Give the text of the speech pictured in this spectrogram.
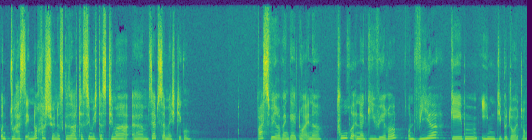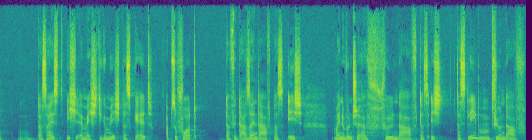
und du hast eben noch was Schönes gesagt, dass nämlich das Thema ähm, Selbstermächtigung. Was wäre, wenn Geld nur eine pure Energie wäre und wir geben ihm die Bedeutung? Mhm. Das heißt, ich ermächtige mich, dass Geld ab sofort dafür da sein darf, dass ich meine Wünsche erfüllen darf, dass ich das Leben führen darf,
